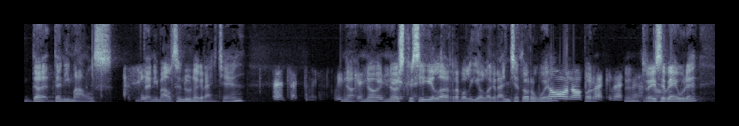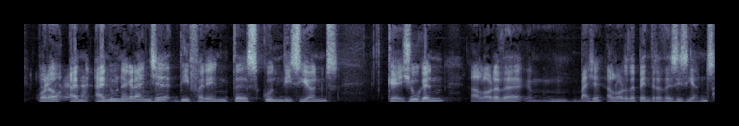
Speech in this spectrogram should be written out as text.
de- d'animals, Sí. d'animals en una granja, eh? Exactament. Vull No, dir que no, no és que sigui la rebel·lió a la granja d'Orwell, No, no, que però va, que va, que va, res a no. veure, però a en, veure. en una granja diferents condicions que juguen a l'hora de, mm, vaja, a l'hora de prendre decisions.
